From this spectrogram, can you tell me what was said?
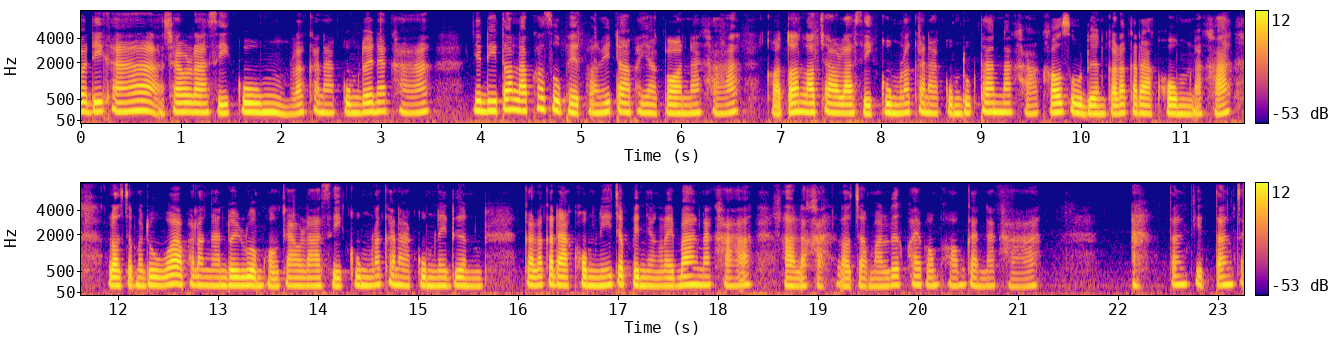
วัสดีค่ะ ชาวราศีกุมลัคนากุมด้วยนะคะ ยินดีต้อนรับเข้าสู่เพจพรวิตาพยากรณ์นะคะ ขอต้อนรับชาวราศีกุมลัคนากุมทุกท่านนะคะ เข้าสู่เดือนกรกฎาคมนะคะ เราจะมาดูว่าพลังงานโดยรวมของชาวราศีกุมลัคนากุมในเดือนกรกฎาคมนี้จะเป็นอย่างไรบ้างนะคะเอาละค่ะ เราจะมาเลือกไพ่พร้อม ๆ กันนะคะตั้งจิตตั้งใจ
